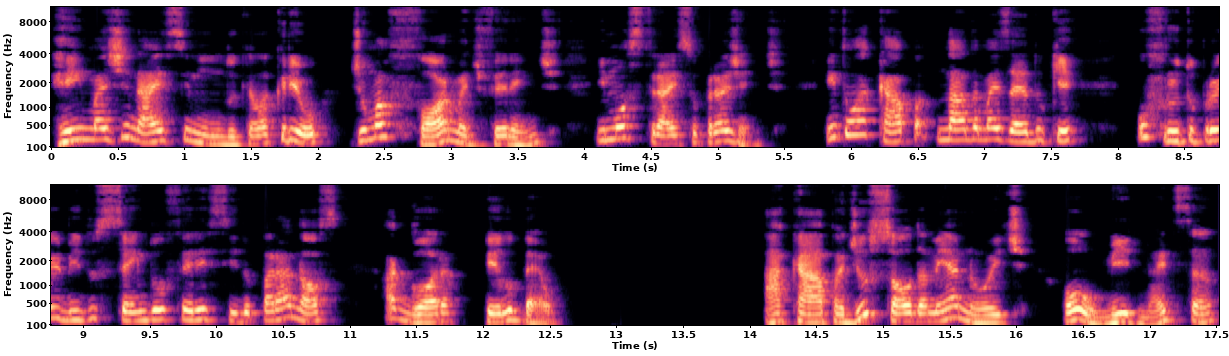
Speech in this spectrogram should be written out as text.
reimaginar esse mundo que ela criou de uma forma diferente e mostrar isso pra gente. Então a capa nada mais é do que o fruto proibido sendo oferecido para nós, agora pelo Bel. A capa de O Sol da Meia-Noite, ou Midnight Sun,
